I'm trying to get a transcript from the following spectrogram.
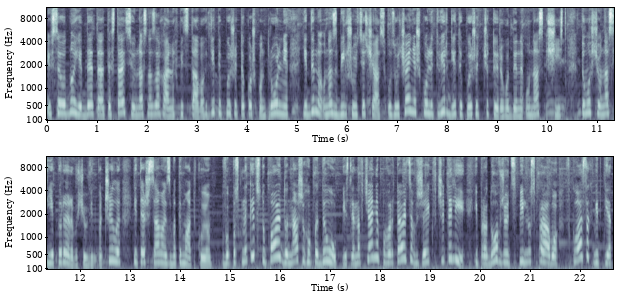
і все одно ЄД та атестації у нас на загальних підставах. Діти пишуть також контрольні. Єдине, у нас збільшується час. У звичайній школі твір діти пишуть 4 години. У нас 6, тому що у нас є перерви, щоб відпочили, і те ж саме з математикою. Випускники вступають до нашого ПДУ. Після навчання повертаються вже як вчителі і продовжують спільну справу в класах від 5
